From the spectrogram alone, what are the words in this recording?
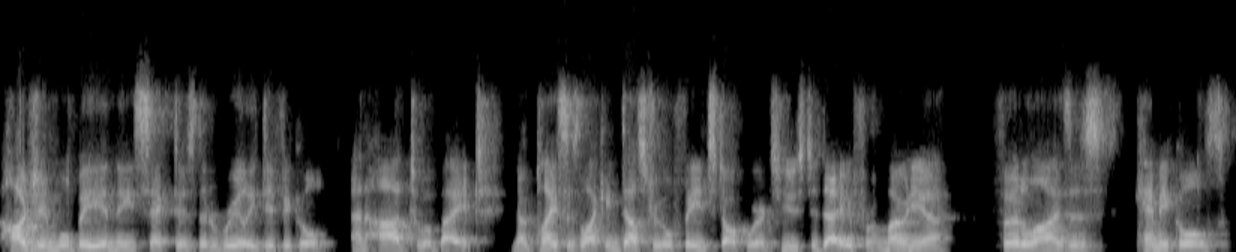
hydrogen will be in these sectors that are really difficult and hard to abate. You know, places like industrial feedstock where it's used today for ammonia, fertilizers, chemicals,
